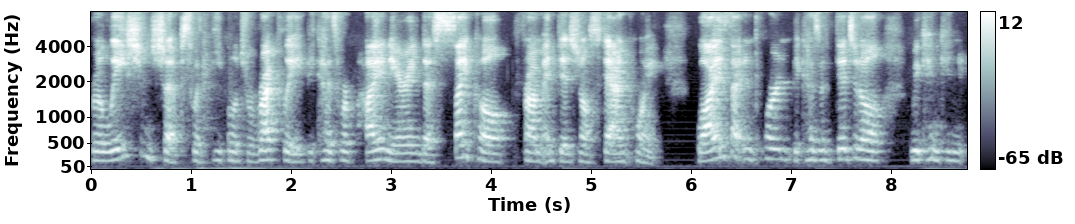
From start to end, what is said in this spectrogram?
relationships with people directly because we're pioneering this cycle from a digital standpoint. Why is that important? Because with digital we can, can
